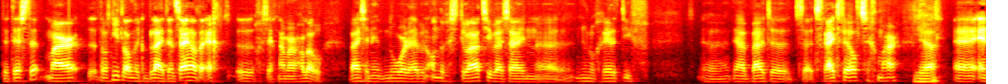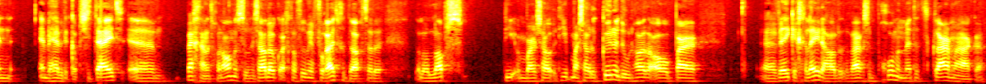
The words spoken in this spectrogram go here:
te testen. Maar dat was niet landelijke beleid. En zij hadden echt eh, gezegd, nou maar hallo, wij zijn in het noorden, hebben een andere situatie. Wij zijn eh, nu nog relatief eh, ja, buiten het, het strijdveld, zeg maar. Ja. Eh, en, en we hebben de capaciteit. eh, wij gaan het gewoon anders doen. En ze hadden ook echt al veel meer vooruit gedacht. Ze hadden alle labs die, er maar zou, die het maar zouden kunnen doen, hadden al een paar eh, weken geleden hadden, waren ze begonnen met het klaarmaken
